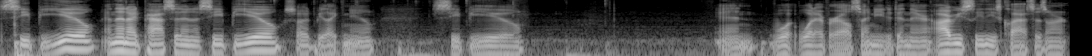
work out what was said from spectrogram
CPU and then I'd pass it in a CPU so it'd be like new CPU and wh whatever else I needed in there. Obviously these classes aren't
